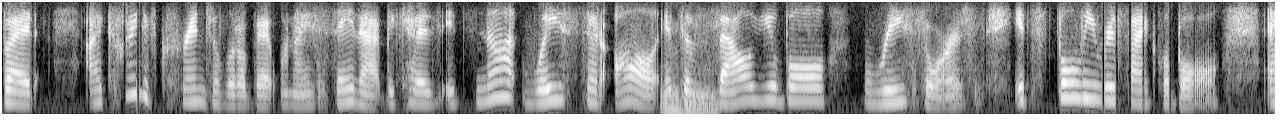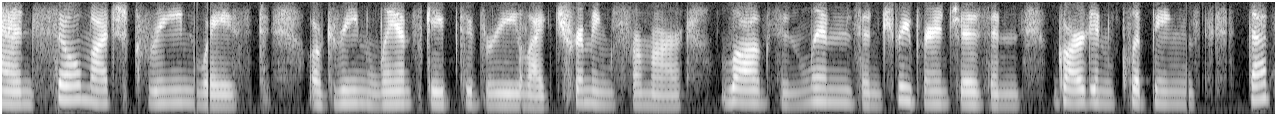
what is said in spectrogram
but I kind of cringe a little bit when I say that because it's not waste at all. It's a mm-hmm. valuable resource. It's fully recyclable. And so much green waste or green landscape debris, like trimmings from our logs and limbs and tree branches and garden clippings, that's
